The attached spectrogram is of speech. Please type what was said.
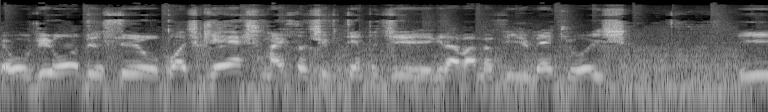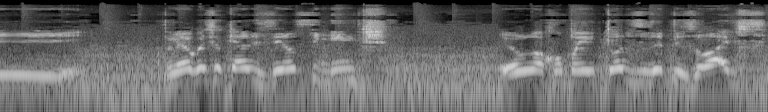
Eu ouvi ontem o seu podcast, mas só tive tempo de gravar meu feedback hoje. E a primeira coisa que eu quero dizer é o seguinte: eu acompanhei todos os episódios,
